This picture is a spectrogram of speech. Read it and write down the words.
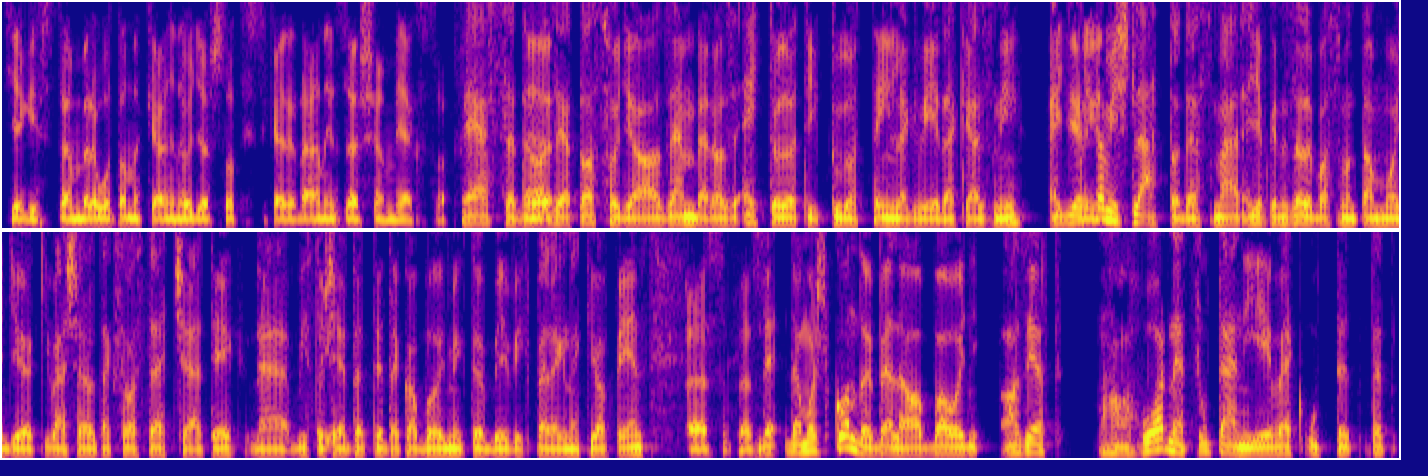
kiegészítő embere volt, annak ellenére, hogy a statisztikára ránézzel semmi extra. Persze, de azért az, hogy az ember az egytől ötig tudott tényleg védekezni, Egyrészt Igen. nem is láttad ezt már. Egyébként az előbb azt mondtam, hogy kivásárolták, szóval stretchelték, de biztos Igen. értettétek abból, hogy még több évig peregnek ki a pénz. Persze, persze. De, de most gondolj bele abba, hogy azért ha Hornets utáni évek, tehát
